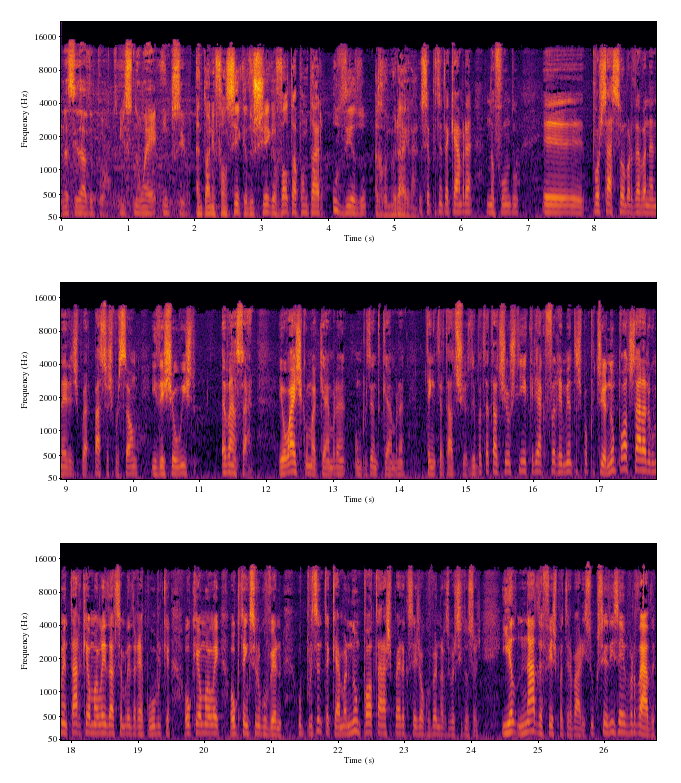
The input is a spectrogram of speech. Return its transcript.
na cidade do Porto. Isso não é impossível. António Fonseca do Chega volta a apontar o dedo a Rui Moreira. O Sr. Presidente da Câmara, no fundo, eh, pôs-se à sombra da bananeira, passa a expressão, e deixou isto avançar. Eu acho que uma Câmara, um Presidente de Câmara, tem que tratar dos seus. E para tratar dos seus tinha que criar ferramentas para proteger. Não pode estar a argumentar que é uma lei da Assembleia da República ou que é uma lei ou que tem que ser o Governo. O Presidente da Câmara não pode estar à espera que seja o Governo a resolver situações. E ele nada fez para travar isso. O que você diz é verdade.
